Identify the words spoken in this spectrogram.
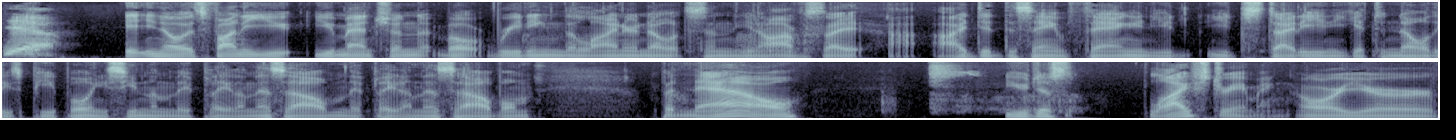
Yeah, It- you know, it's funny you, you mentioned about reading the liner notes, and you know, obviously, I, I did the same thing. And you you'd study and you get to know these people, and you see them. They played on this album, they played on this album, but now you're just live streaming, or you're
